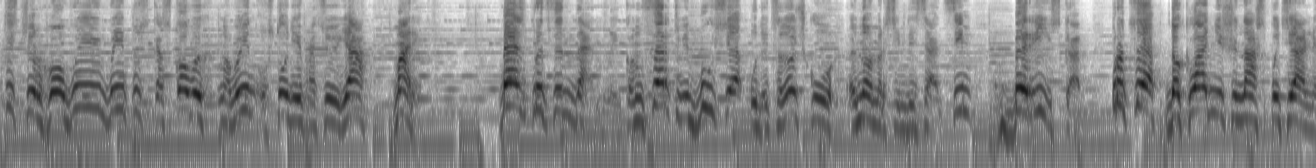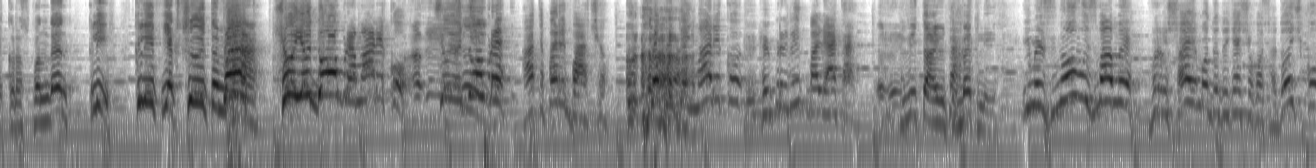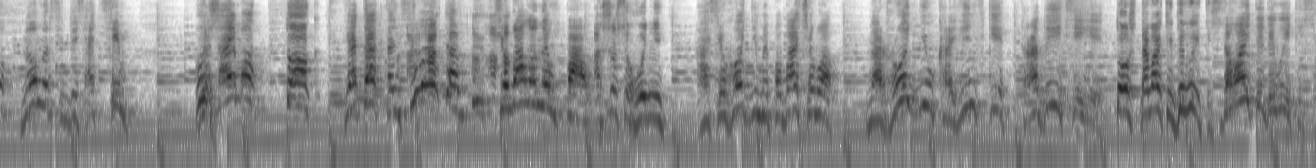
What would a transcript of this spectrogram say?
дивитесь черговий випуск казкових новин. У студії працюю я, Марік. Безпрецедентний концерт відбувся у дитсадочку номер 77 Берізка. Про це докладніше наш спеціальний кореспондент Кліф. Кліф, як чуєте мене? Так, чую добре, Маріку! А, Чую чуєте? добре, а тепер і бачу. Добрий день, Маріку! Привіт, малята! Е, Вітаю тебе, Кліф. І ми знову з вами вирушаємо до дитячого садочку номер 77. Вирушаємо? Так. Я так танцював там, що мало не впав. А що сьогодні? А сьогодні ми побачимо народні українські традиції. Тож давайте дивитись. Давайте дивитися.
